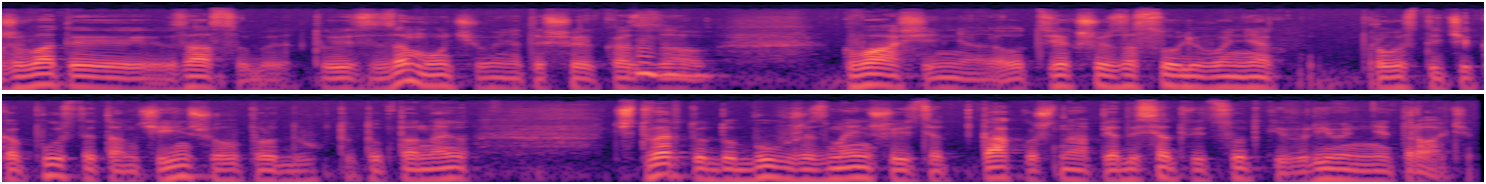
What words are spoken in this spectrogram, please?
вживати засоби, тобто замочування, те, що я казав, квашення. От якщо засолювання провести чи капусти там, чи іншого продукту, тобто четверту добу вже зменшується також на 50% рівень нітратів.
